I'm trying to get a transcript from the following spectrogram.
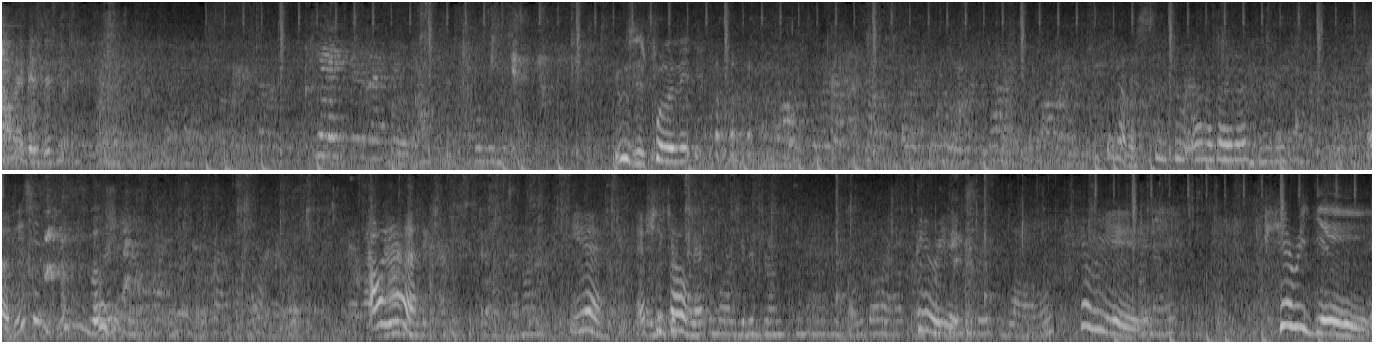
Oh, maybe this way. You was just pulling it. Got a see-through elevator. Oh, this is this is bullshit. Oh yeah. Yeah, if she told me. Period. Period. Period.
